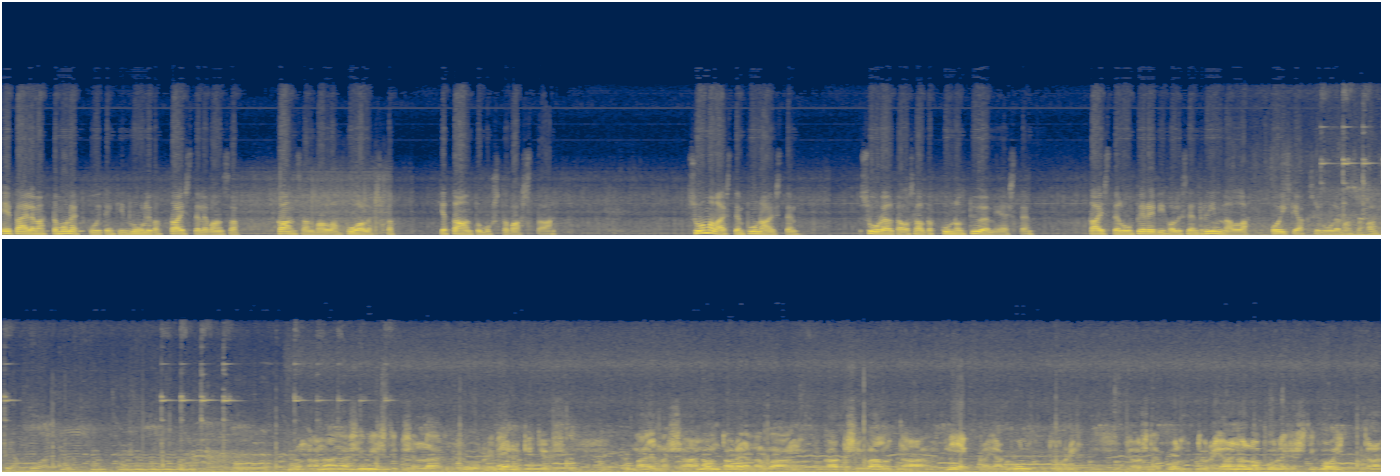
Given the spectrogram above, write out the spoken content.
Epäilemättä monet kuitenkin luulivat taistelevansa kansanvallan puolesta ja taantumusta vastaan. Suomalaisten punaisten, suurelta osalta kunnon työmiesten, taisteluun perivihollisen rinnalla oikeaksi luulemansa asian puolesta. On aina sivistyksellä suuri merkitys. Maailmassahan on todella vain kaksi valtaa, miekka ja kulttuuri, joista kulttuuri aina lopullisesti voittaa.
